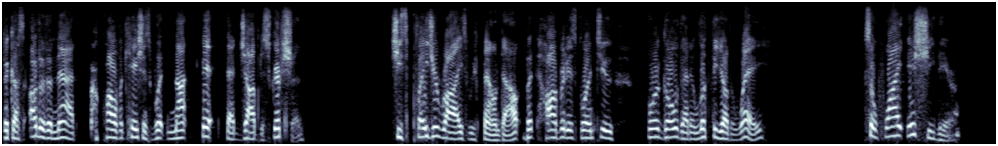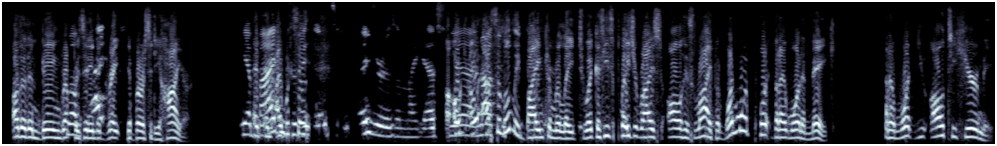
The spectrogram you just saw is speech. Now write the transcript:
Because other than that, her qualifications would not fit that job description. She's plagiarized, we found out, but Harvard is going to forego that and look the other way. So why is she there, other than being representing well, the great diversity hire? Yeah, and, Biden and I would say plagiarism, I guess. Oh, yeah, oh, absolutely, Biden can relate to it because he's plagiarized all his life. But one more point that I want to make, and I want you all to hear me,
